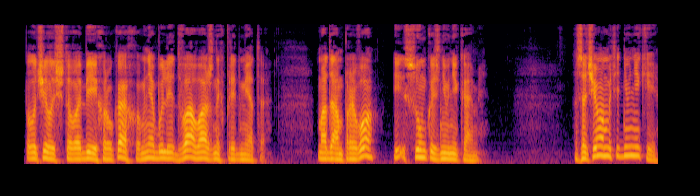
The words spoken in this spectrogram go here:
Получилось, что в обеих руках у меня были два важных предмета — мадам Прево и сумка с дневниками. Зачем вам эти дневники?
